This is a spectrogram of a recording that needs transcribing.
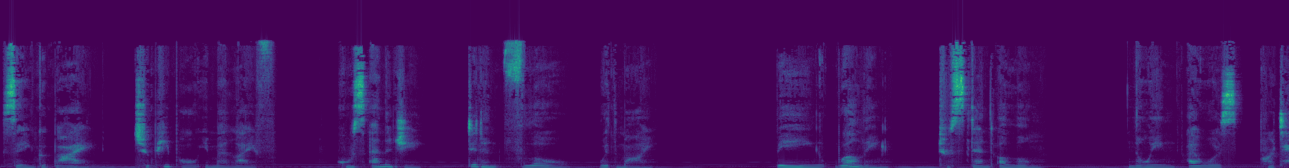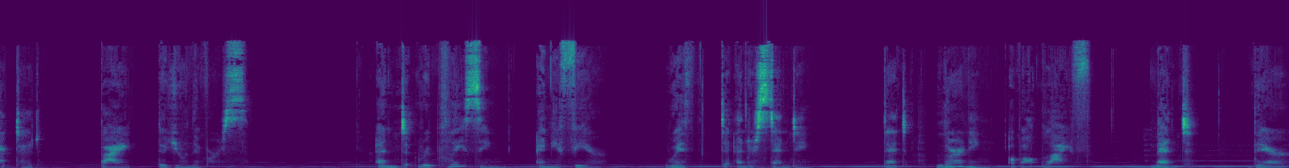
saying goodbye to people in my life whose energy didn't flow with mine. Being willing to stand alone, knowing I was protected by the universe. And replacing any fear with the understanding that learning about life meant there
